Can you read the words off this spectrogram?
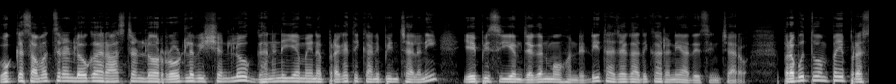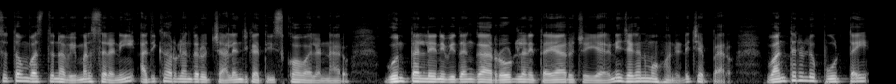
ఒక్క సంవత్సరంలోగా రాష్ట్రంలో రోడ్ల విషయంలో గణనీయమైన ప్రగతి కనిపించాలని ఏపీ సీఎం జగన్మోహన్ రెడ్డి తాజాగా అధికారులని ఆదేశించారు. ప్రభుత్వంపై ప్రస్తుతం వస్తున్న విమర్శలని అధికారులందరూ ఛాలెంజ్గా తీసుకోవాలన్నారు. గుంతల్లేని విధంగా రోడ్లని తయారు చేయాలని జగన్మోహన్ రెడ్డి చెప్పారు. వంతెనలు పూర్తయి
